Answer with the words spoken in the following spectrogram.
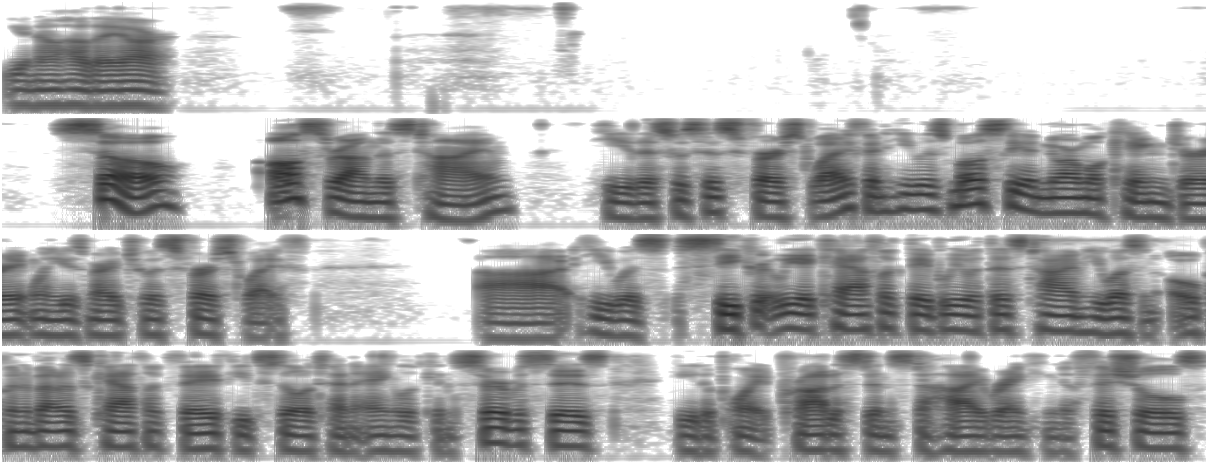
you know how they are. So, also around this time, he this was his first wife, and he was mostly a normal king during when he was married to his first wife. Uh, he was secretly a Catholic, they believe, at this time. He wasn't open about his Catholic faith. He'd still attend Anglican services. He'd appoint Protestants to high ranking officials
